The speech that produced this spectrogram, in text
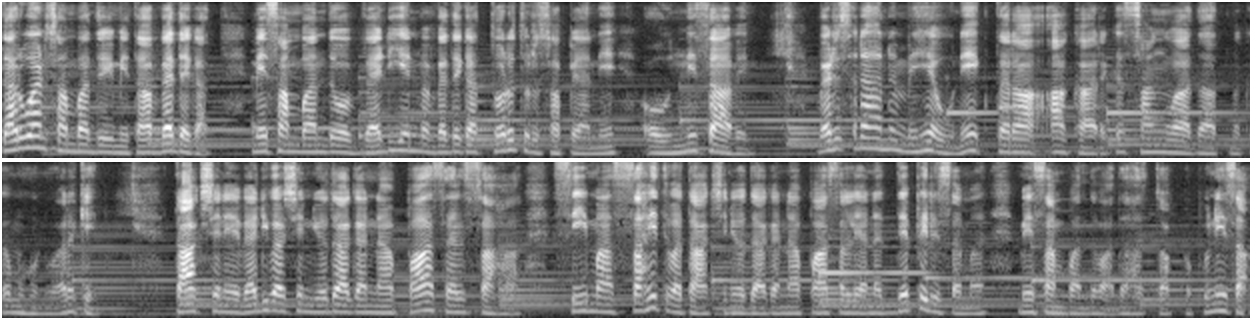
දරුවන් සම්බන්ධව මිතා වැදගත් මේ සම්බන්ධව වැඩියෙන්ම වැදගත් තොරතුරු සපයන්නේ ඔවුන් නිසාවෙන්. වැඩසටාන මෙහ වුණේ එක්තරා ආකාරක සංවාධාත්මක මුහුණුවරකින්. තාක්ෂණය වැඩි වශයෙන් යොදාගන්නා පාසැල් සහ සීම සහිතව තාක්ෂණ යොදාගන්නා පාසල් යන දෙපිරිසම මේ සම්බන්ධව අදහස් දක්වපු නිසා.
